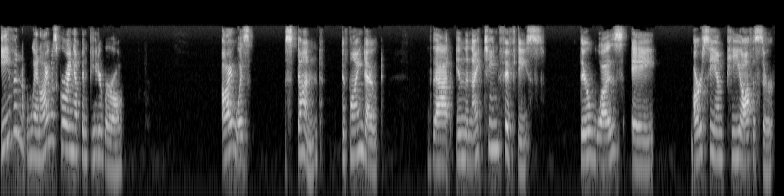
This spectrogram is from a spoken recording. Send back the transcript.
even when I was growing up in Peterborough, I was stunned to find out that in the 1950s there was a RCMP officer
